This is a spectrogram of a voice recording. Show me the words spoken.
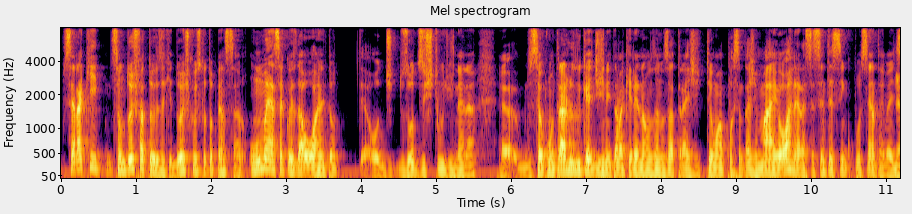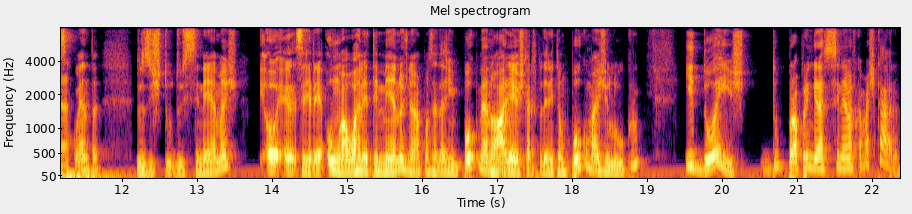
Será que. São dois fatores aqui, duas coisas que eu tô pensando. Uma é essa coisa da Warner, então, ou dos outros estúdios, né? né? É, se ao contrário do que a Disney tava querendo há uns anos atrás, de ter uma porcentagem maior, né? Era 65% ao invés de é. 50% dos, estu dos cinemas. Ou, é, seja, um, a Warner ter menos, né? Uma porcentagem um pouco menor, uhum. e aí os caras poderem ter um pouco mais de lucro. E dois, do próprio ingresso do cinema ficar mais caro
